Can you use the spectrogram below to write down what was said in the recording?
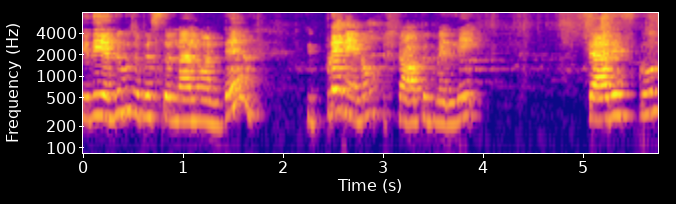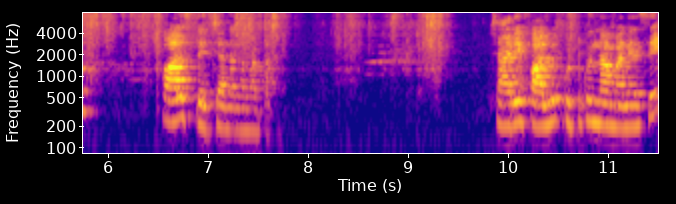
ఇది ఎందుకు చూపిస్తున్నాను అంటే ఇప్పుడే నేను షాప్కి వెళ్ళి శారీస్కు ఫాల్స్ తెచ్చాను అన్నమాట శారీ ఫాల్ కుట్టుకుందాం అనేసి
